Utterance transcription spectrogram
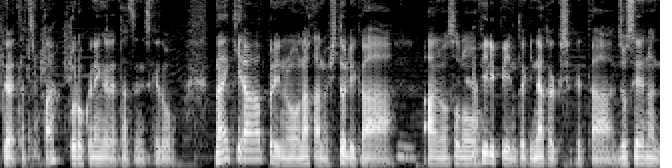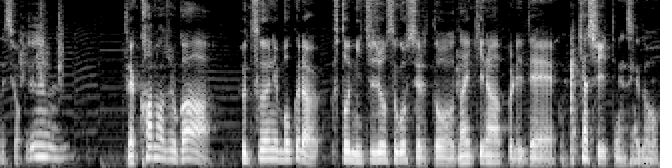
ぐらい経つのかな ?5、6年ぐらい経つんですけど、ナイキランアプリの中の一人が、うん。あの、そのフィリピンの時仲良くしてくれた女性なんですよ。うん。で、彼女が、普通に僕らふと日常過ごしてると、ナイキランアプリで、キャシーって言うんですけど、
